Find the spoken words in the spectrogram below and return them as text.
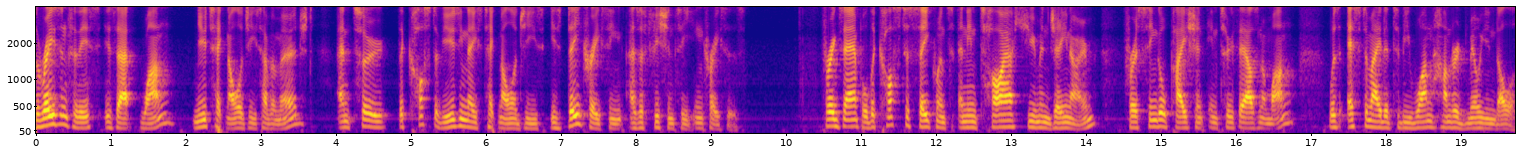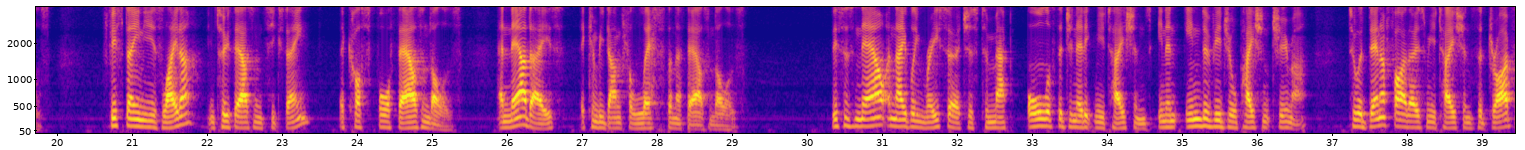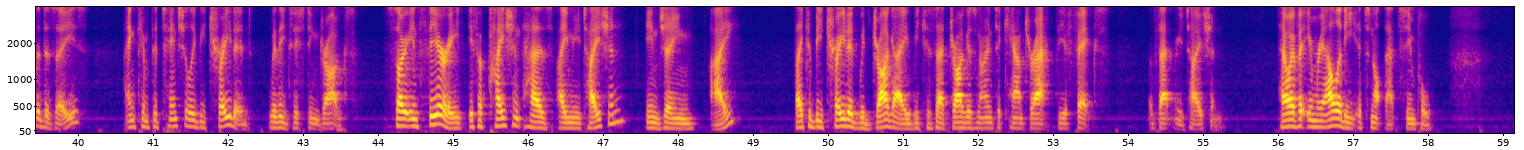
The reason for this is that one, new technologies have emerged, and two, the cost of using these technologies is decreasing as efficiency increases. For example, the cost to sequence an entire human genome for a single patient in 2001 was estimated to be $100 million. 15 years later, in 2016, it costs $4,000. And nowadays, it can be done for less than $1,000. This is now enabling researchers to map all of the genetic mutations in an individual patient tumour to identify those mutations that drive the disease and can potentially be treated with existing drugs. So in theory, if a patient has a mutation in gene A, they could be treated with drug A because that drug is known to counteract the effects of that mutation. However, in reality, it's not that simple.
